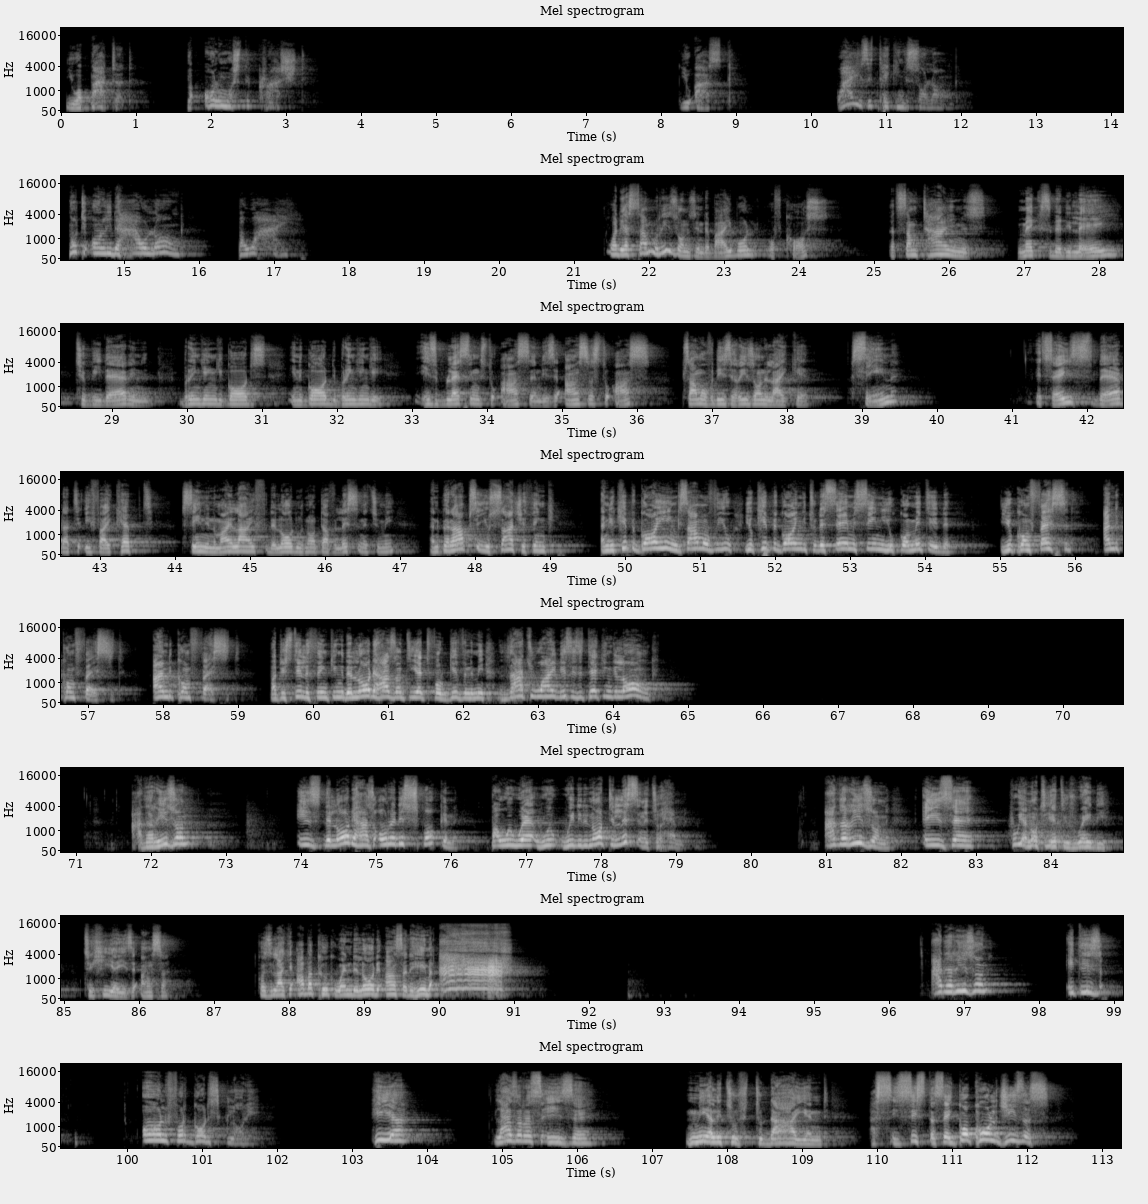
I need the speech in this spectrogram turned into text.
you are battered, you are almost crushed. You ask, why is it taking so long? Not only the how long, but why? Well, there are some reasons in the Bible, of course, that sometimes makes the delay to be there in bringing God's, in God bringing His blessings to us and His answers to us. Some of these reasons, like uh, sin. It says there that if I kept sin in my life, the Lord would not have listened to me. And perhaps you search, you think, and you keep going. Some of you, you keep going to the same sin you committed. You confessed and confessed and confessed. But you're still thinking, the Lord hasn't yet forgiven me. That's why this is taking long. The reason is the Lord has already spoken, but we, were, we, we did not listen to him. Other reason is uh, we are not yet ready to hear his answer. Because, like Habakkuk, when the Lord answered him, ah! Other reason, it is all for God's glory. Here, Lazarus is uh, nearly to, to die, and his sister said, Go call Jesus.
